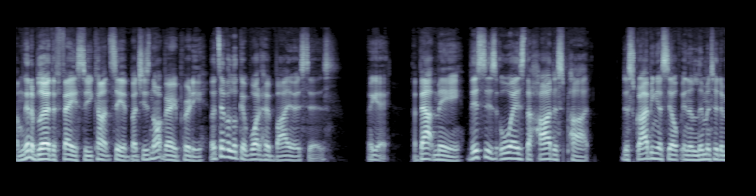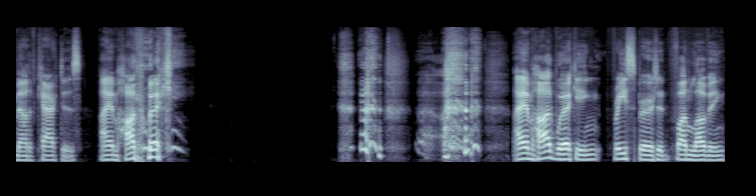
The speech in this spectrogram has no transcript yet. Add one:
I'm going to blur the face so you can't see it, but she's not very pretty. Let's have a look at what her bio says. Okay, about me. This is always the hardest part. Describing yourself in a limited amount of characters I am hardworking. I am hardworking, free spirited, fun loving,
